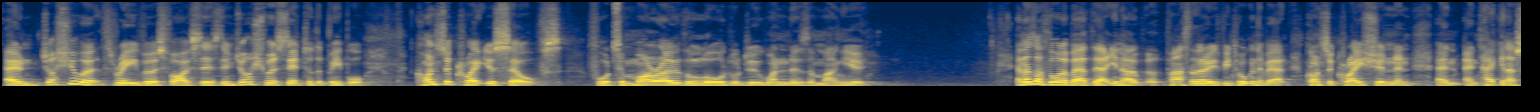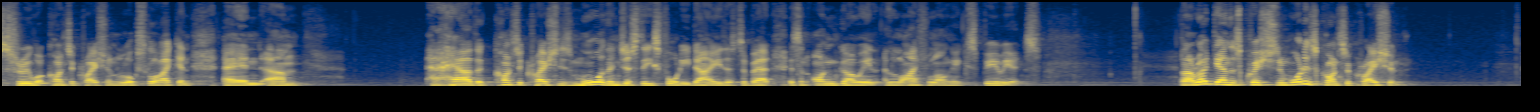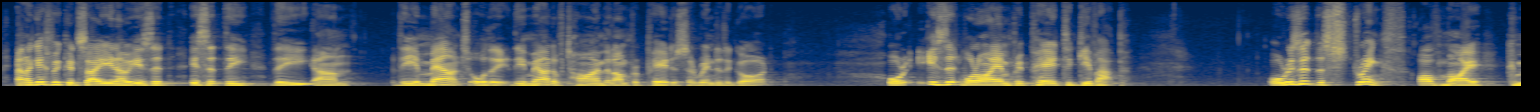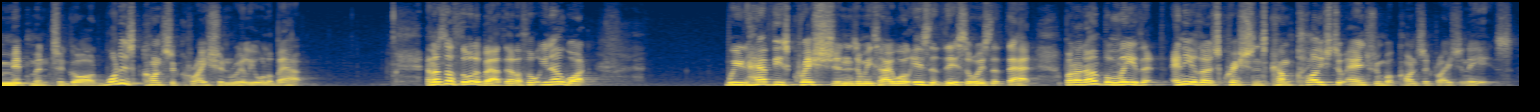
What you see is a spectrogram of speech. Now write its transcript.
And Joshua 3, verse 5 says Then Joshua said to the people, Consecrate yourselves, for tomorrow the Lord will do wonders among you. And as I thought about that, you know, Pastor Larry's been talking about consecration and, and, and taking us through what consecration looks like and, and um, how the consecration is more than just these 40 days. It's about, it's an ongoing, lifelong experience. And I wrote down this question what is consecration? And I guess we could say, you know, is it, is it the, the, um, the amount or the, the amount of time that I'm prepared to surrender to God? Or is it what I am prepared to give up? Or is it the strength of my commitment to God? What is consecration really all about? And as I thought about that, I thought, you know what? We have these questions and we say, well, is it this or is it that? But I don't believe that any of those questions come close to answering what consecration is.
